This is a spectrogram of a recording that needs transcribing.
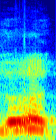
아!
